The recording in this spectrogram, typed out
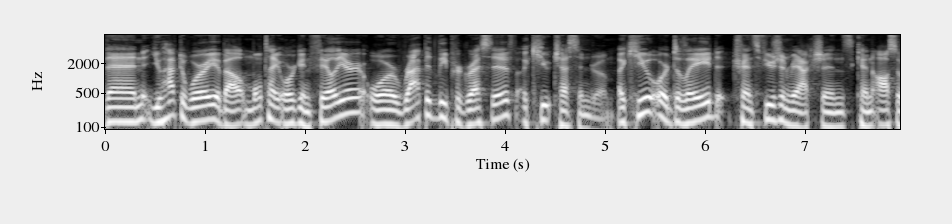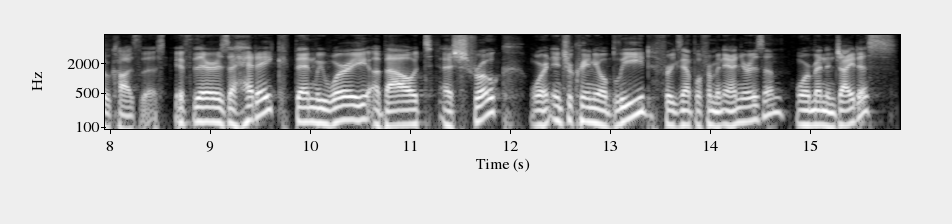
then you have to worry about multi organ failure or rapidly progressive acute chest syndrome. Acute or delayed transfusion reactions can also cause this. If there is a headache, then we worry about a stroke or an intracranial bleed, for example, from an aneurysm or meningitis.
